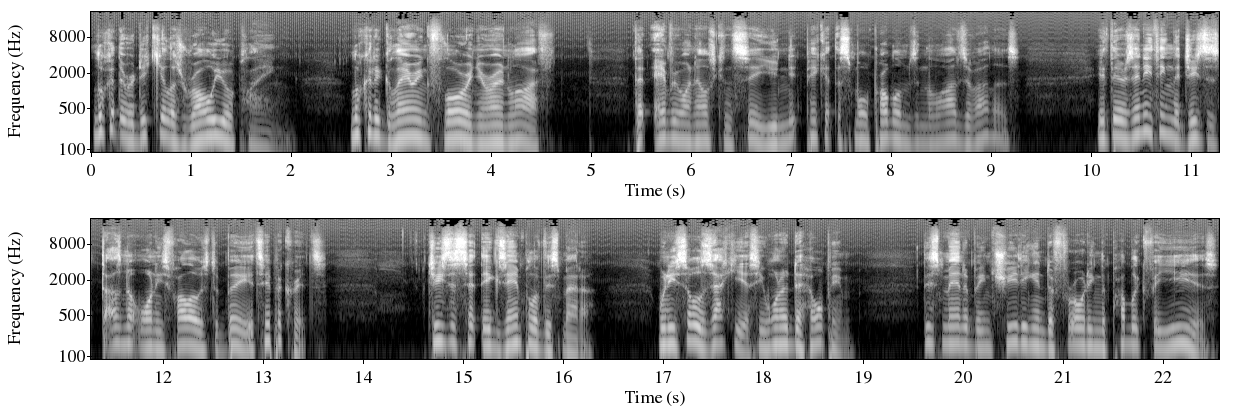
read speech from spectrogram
look at the ridiculous role you're playing. Look at a glaring flaw in your own life that everyone else can see. You nitpick at the small problems in the lives of others. If there is anything that Jesus does not want his followers to be, it's hypocrites. Jesus set the example of this matter. When he saw Zacchaeus, he wanted to help him. This man had been cheating and defrauding the public for years.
